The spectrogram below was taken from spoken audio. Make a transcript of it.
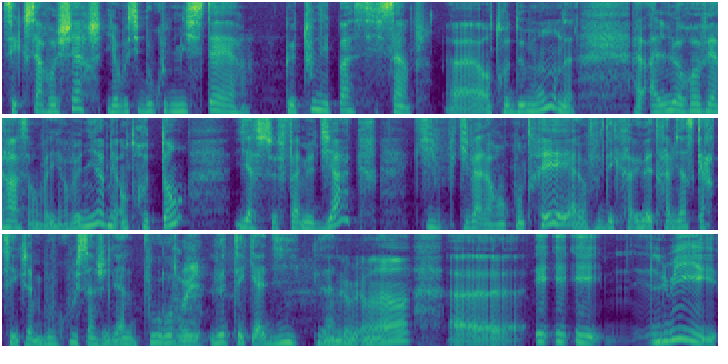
c'est que sa recherche il y a aussi beaucoup de mystères que tout n'est pas si simple euh, entre deux mondes. Alors, elle le reverra, ça on va y revenir, mais entre-temps, il y a ce fameux diacre qui, qui, va la rencontrer. Alors, vous décrivez très bien ce quartier que j'aime beaucoup, Saint-Julien-de-Pour, le Técadi. Euh, et, et, et, lui,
